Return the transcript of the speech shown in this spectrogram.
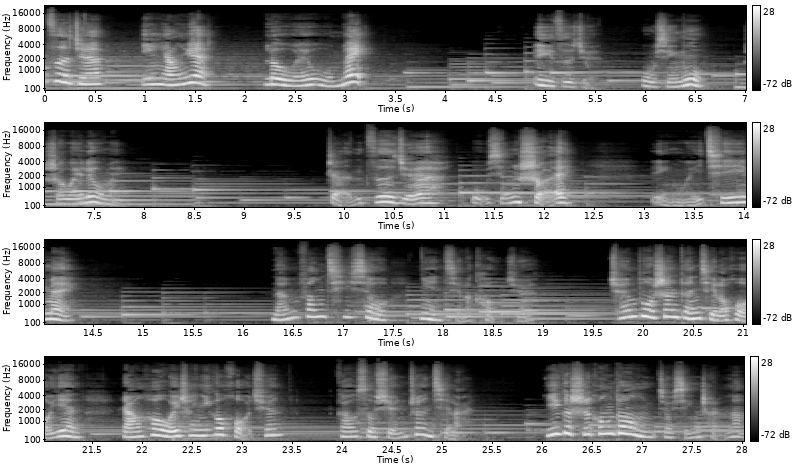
字诀，阴阳月，鹿为五妹；易字诀，五行木，蛇为六妹；枕字诀，五行水，丙为七妹。南方七秀念起了口诀，全部升腾起了火焰，然后围成一个火圈。高速旋转起来，一个时空洞就形成了。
